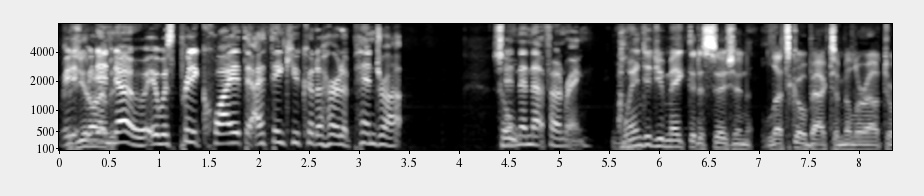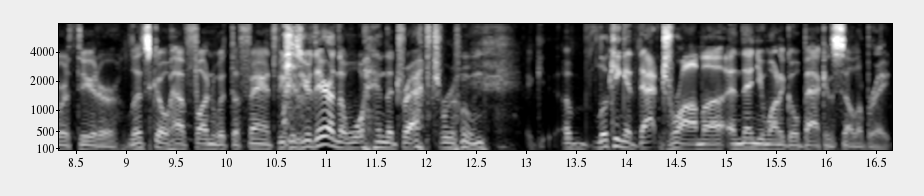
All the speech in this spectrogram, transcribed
We, 'Cause you we didn't have know. It was pretty quiet. I think you could have heard a pin drop So and then that phone rang. When did you make the decision? Let's go back to Miller Outdoor Theater. Let's go have fun with the fans because you're there in the in the draft room, uh, looking at that drama, and then you want to go back and celebrate.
